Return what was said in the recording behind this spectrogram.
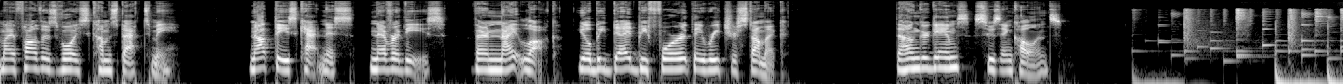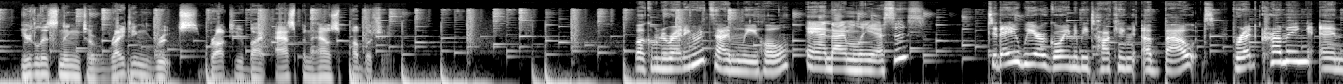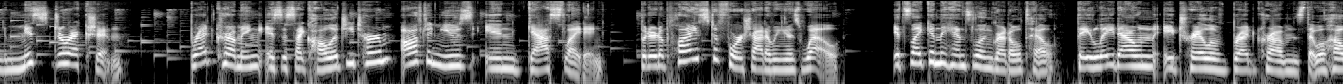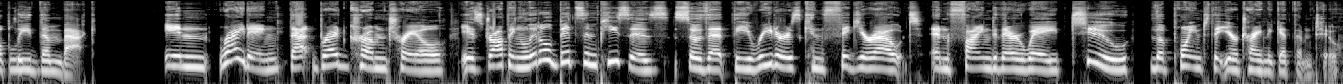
my father's voice comes back to me. Not these, Katniss. Never these. They're nightlock. You'll be dead before they reach your stomach. The Hunger Games, Suzanne Collins. You're listening to Writing Roots, brought to you by Aspen House Publishing. Welcome to Writing Roots. I'm Lee Hull. And I'm Lee Esses. Today we are going to be talking about breadcrumbing and misdirection. Breadcrumbing is a psychology term often used in gaslighting, but it applies to foreshadowing as well. It's like in the Hansel and Gretel tale. They lay down a trail of breadcrumbs that will help lead them back. In writing, that breadcrumb trail is dropping little bits and pieces so that the readers can figure out and find their way to the point that you're trying to get them to.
